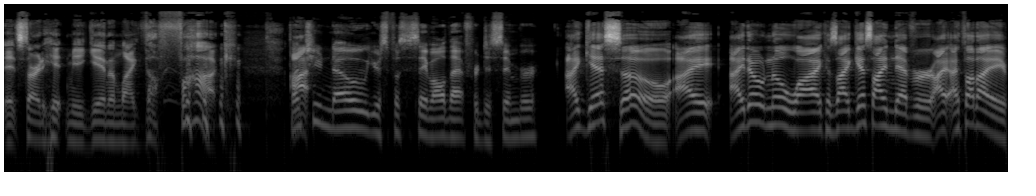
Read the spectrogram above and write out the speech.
it started hitting me again. I'm like, the fuck. Don't I- you know you're supposed to save all that for December? I guess so. I I don't know why, because I guess I never. I, I thought I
